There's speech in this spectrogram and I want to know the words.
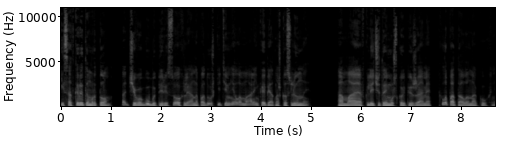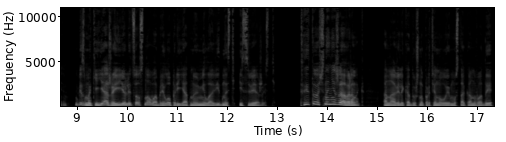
и с открытым ртом, отчего губы пересохли, а на подушке темнело маленькое пятнышко слюны. А Майя в клетчатой мужской пижаме хлопотала на кухне. Без макияжа ее лицо снова обрело приятную миловидность и свежесть. «Ты точно не жаворонок!» Она великодушно протянула ему стакан воды,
